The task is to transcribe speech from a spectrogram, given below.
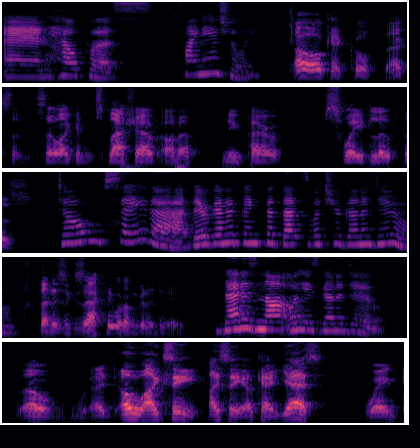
and help us financially. Oh, okay, cool, excellent. So I can splash out on a new pair of suede loafers. Don't say that. They're going to think that that's what you're going to do. That is exactly what I'm going to do. That is not what he's going to do. Oh, I, oh, I see. I see. Okay. Yes. Wink,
